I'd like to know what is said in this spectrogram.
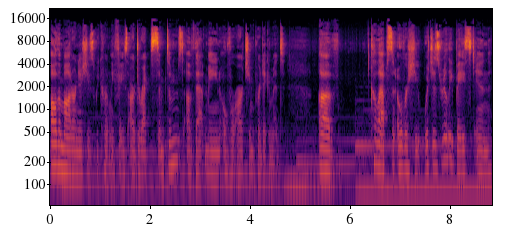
all the modern issues we currently face are direct symptoms of that main overarching predicament of collapse and overshoot, which is really based in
